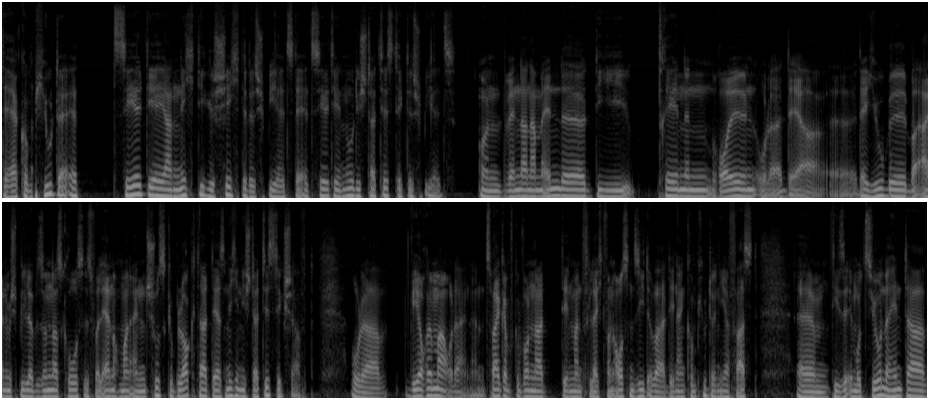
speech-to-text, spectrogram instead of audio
Der Computer erzählt dir ja nicht die Geschichte des Spiels, der erzählt dir nur die Statistik des Spiels. Und wenn dann am Ende die Tränen rollen oder der, äh, der Jubel bei einem Spieler besonders groß ist, weil er nochmal einen Schuss geblockt hat, der es nicht in die Statistik schafft. Oder wie auch immer, oder einen Zweikampf gewonnen hat, den man vielleicht von außen sieht, aber den ein Computer nie erfasst. Ähm, diese Emotion dahinter,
